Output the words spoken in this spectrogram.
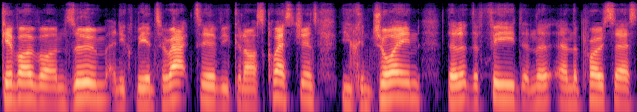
give over on Zoom and you can be interactive, you can ask questions, you can join the the feed and the and the process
